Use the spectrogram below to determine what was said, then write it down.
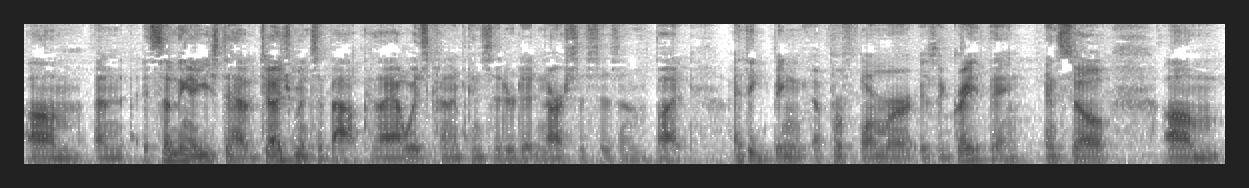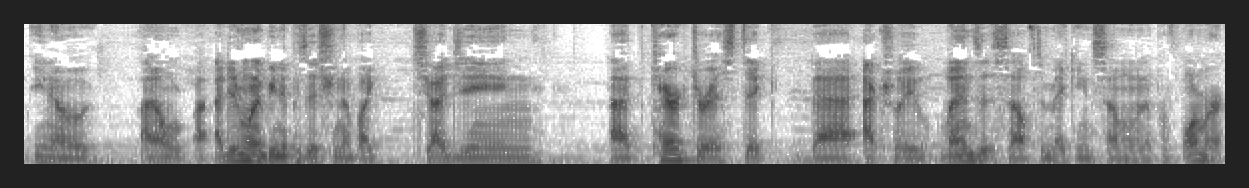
Um, and it's something I used to have judgments about because I always kind of considered it narcissism. But I think being a performer is a great thing. And so, um, you know, I don't, I didn't want to be in a position of like judging a characteristic that actually lends itself to making someone a performer.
